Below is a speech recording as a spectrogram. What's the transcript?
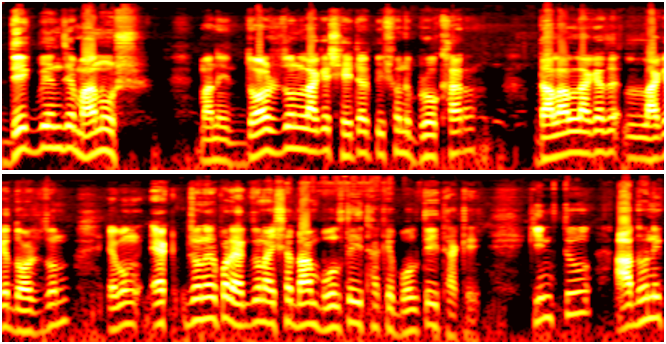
দেখবেন যে মানুষ মানে দশজন লাগে সেটার পিছনে ব্রোকার, দালাল লাগে লাগে দশজন এবং একজনের পর একজন আইসা দাম বলতেই থাকে বলতেই থাকে। কিন্তু আধুনিক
